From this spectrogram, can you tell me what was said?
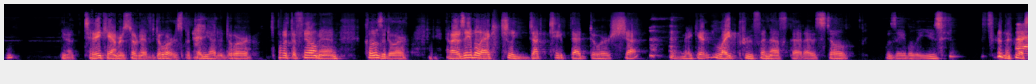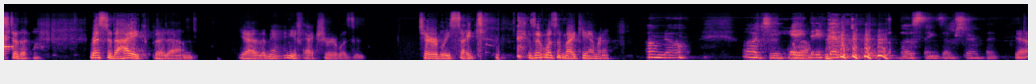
You know, today cameras don't have doors, but then you had a door to put the film in, close the door, and I was able to actually duct tape that door shut and make it light proof enough that I was still was able to use it for the rest of the rest of the hike. But um, yeah, the manufacturer wasn't terribly psyched because it wasn't my camera. Oh no! Oh gee, hey, well. they've got to those things, I'm sure. But yeah,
